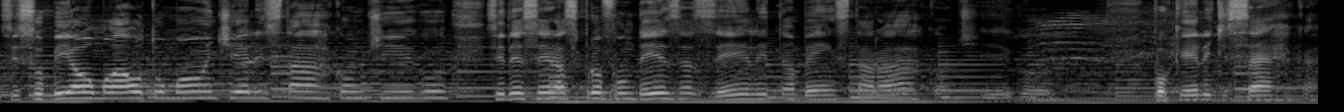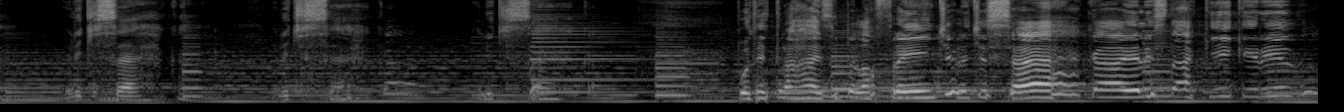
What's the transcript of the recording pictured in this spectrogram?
Se subir ao alto monte, Ele está contigo. Se descer às profundezas, Ele também estará contigo. Porque Ele te cerca, Ele te cerca, Ele te cerca, Ele te cerca. Por detrás e pela frente, Ele te cerca. Ele está aqui, querido.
